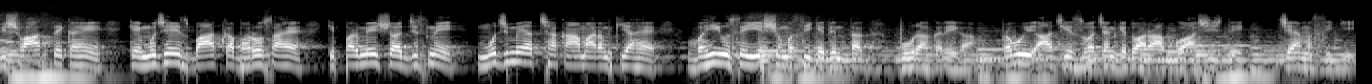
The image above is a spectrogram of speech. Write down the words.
विश्वास से कहें कि मुझे इस बात का भरोसा है कि परमेश्वर जिसने मुझमें अच्छा काम आरंभ किया है, वही उसे यीशु मसीह के दिन तक पूरा करेगा। प्रभु आज इस वचन के द्वारा आपको आशीष दे। जय मसीह की।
